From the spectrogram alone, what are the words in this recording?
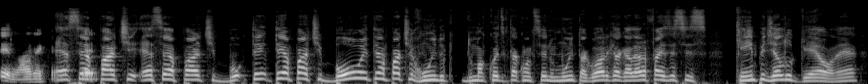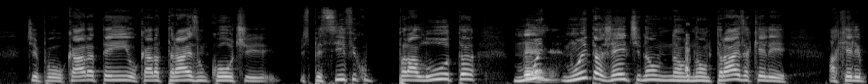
sei lá, né, cara? Essa é, a é. parte, essa é a parte boa. Tem, tem a parte boa e tem a parte ruim do, de uma coisa que tá acontecendo muito agora, que a galera faz esses camp de aluguel, né? Tipo, o cara tem, o cara traz um coach específico pra luta. Muito, é. Muita gente não, não, não traz aquele, aquele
